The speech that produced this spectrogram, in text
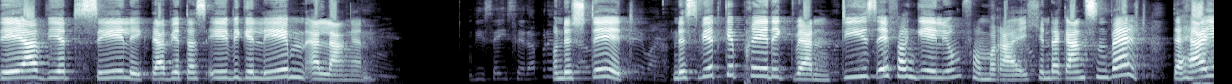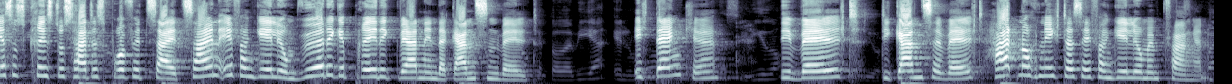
der wird selig, der wird das ewige Leben erlangen. Und es steht, und es wird gepredigt werden, dies Evangelium vom Reich in der ganzen Welt. Der Herr Jesus Christus hat es prophezeit, sein Evangelium würde gepredigt werden in der ganzen Welt. Ich denke, die Welt, die ganze Welt hat noch nicht das Evangelium empfangen.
